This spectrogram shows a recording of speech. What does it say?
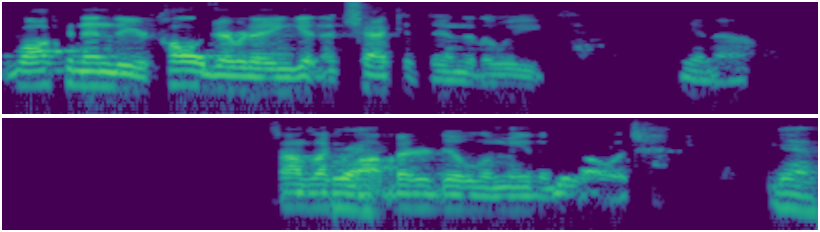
walking into your college every day and getting a check at the end of the week, you know. Sounds like a lot better deal than me than college. Yeah.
